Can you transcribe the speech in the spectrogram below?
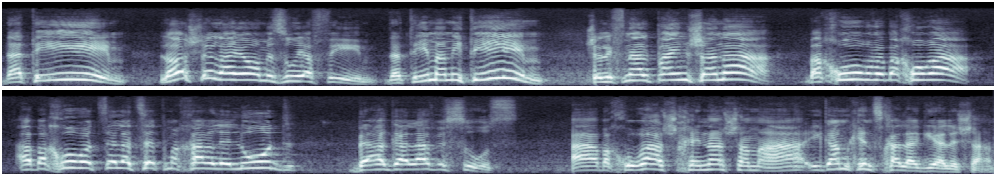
דתיים, לא של היום מזויפים, דתיים אמיתיים, של לפני אלפיים שנה, בחור ובחורה. הבחור רוצה לצאת מחר ללוד בעגלה וסוס. הבחורה, השכנה שמעה, היא גם כן צריכה להגיע לשם.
